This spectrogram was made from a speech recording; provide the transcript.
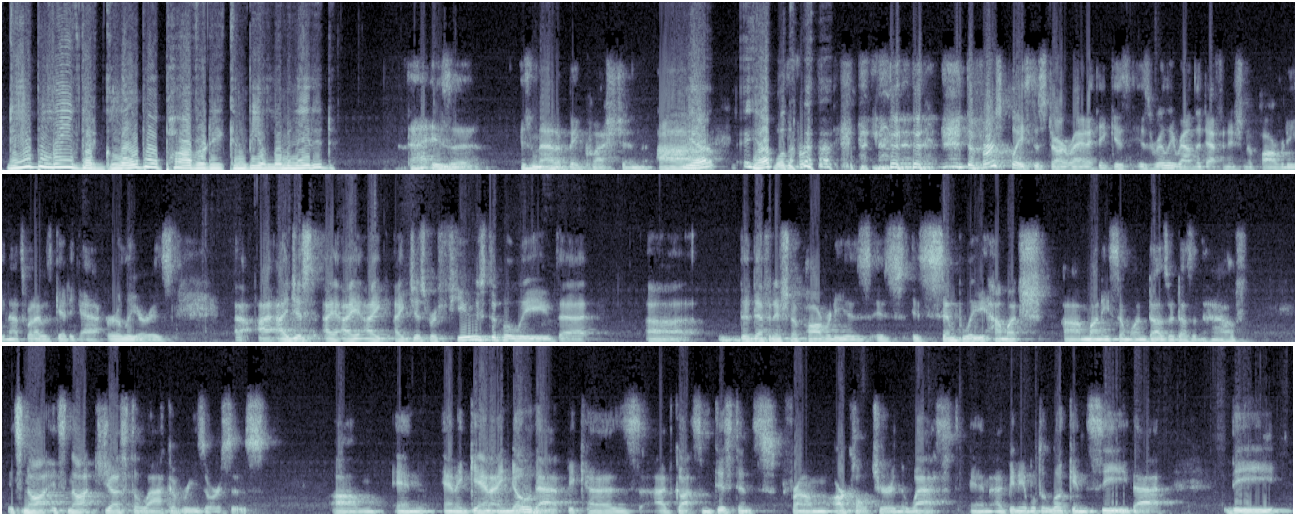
Do you believe that global poverty can be eliminated? That is a isn't that a big question? Uh, yeah. Yep. Well, the first, the first place to start, right, I think, is is really around the definition of poverty, and that's what I was getting at earlier. Is I, I just I, I I just refuse to believe that uh, the definition of poverty is is is simply how much uh, money someone does or doesn't have. It's not it's not just a lack of resources. Um, and and again, I know that because I've got some distance from our culture in the West, and I've been able to look and see that the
